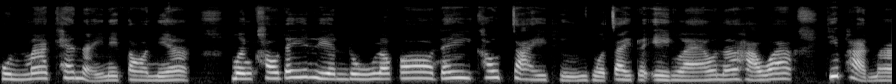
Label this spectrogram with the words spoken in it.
คุณมากแค่ไหนในตอนเนี้ยเหมือนเขาได้เรียนรู้แล้วก็ได้เข้าใจถึงหัวใจตัวเองแล้วนะคะว่าที่ผ่านมา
